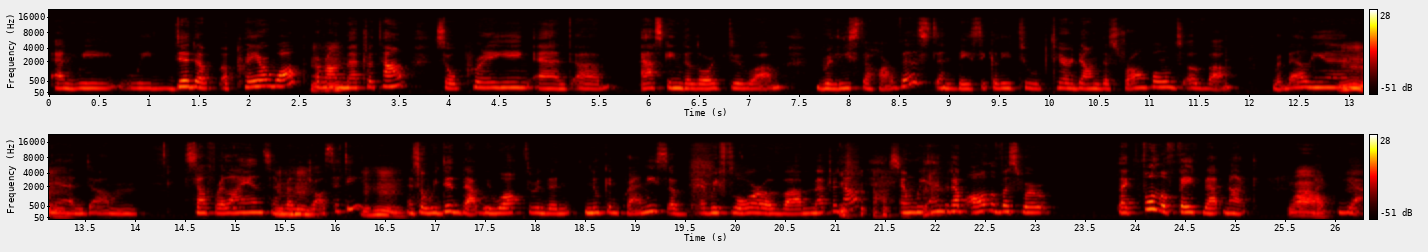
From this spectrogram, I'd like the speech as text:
and we we did a, a prayer walk Mm-hmm. around Metrotown. So praying and um, asking the Lord to um, release the harvest and basically to tear down the strongholds of um, rebellion Mm. and um, self reliance and Mhm. religiosity. Mm-hmm. And so we did that. We walked through the nook and crannies of every floor of uh, Metrotown, awesome. and we ended up all of us were like full of faith that night. Wow. Like, yeah.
